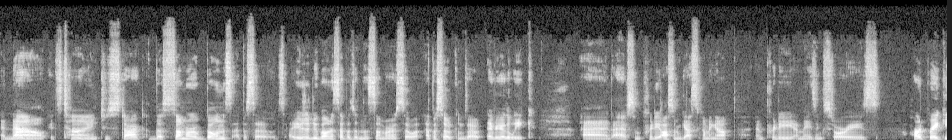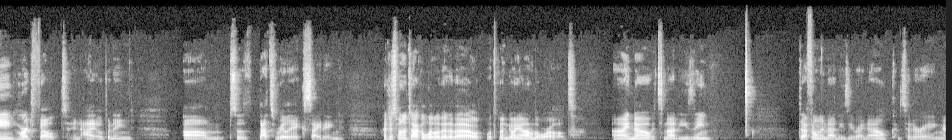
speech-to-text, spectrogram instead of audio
and now it's time to start the summer bonus episodes. I usually do bonus episodes in the summer, so an episode comes out every other week. And I have some pretty awesome guests coming up and pretty amazing stories. Heartbreaking, heartfelt, and eye opening. Um, so that's really exciting. I just want to talk a little bit about what's been going on in the world. I know it's not easy. Definitely not easy right now, considering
